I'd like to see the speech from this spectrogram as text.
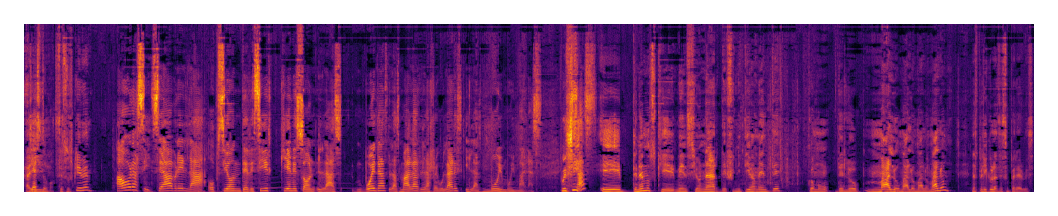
Ahí ya estuvo. se suscriben. Ahora sí, se abre la opción de decir quiénes son las buenas, las malas, las regulares y las muy, muy malas. Pues sí, eh, tenemos que mencionar definitivamente como de lo malo, malo, malo, malo, las películas de superhéroes,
